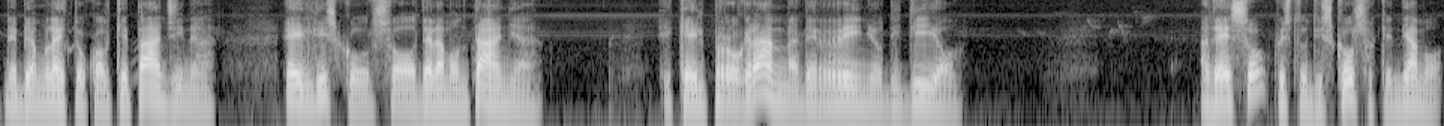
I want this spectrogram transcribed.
ne abbiamo letto qualche pagina, è il discorso della montagna, che è il programma del regno di Dio. Adesso questo discorso che andiamo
